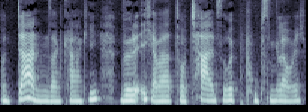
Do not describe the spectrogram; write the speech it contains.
Und dann, sagt Kaki, würde ich aber total zurückpupsen, glaube ich.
